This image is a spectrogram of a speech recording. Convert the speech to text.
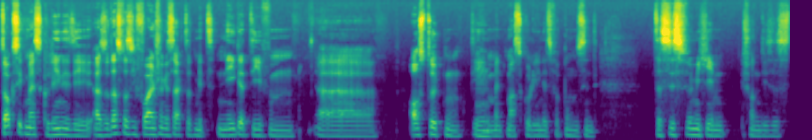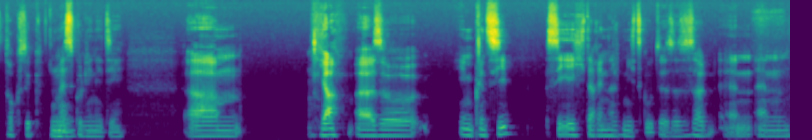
Toxic Masculinity, also das, was ich vorhin schon gesagt habe, mit negativen äh, Ausdrücken, die mit Maskulin jetzt verbunden sind, das ist für mich eben schon dieses Toxic Masculinity. Ähm, ja, also im Prinzip sehe ich darin halt nichts Gutes. Es ist halt ein, ein,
